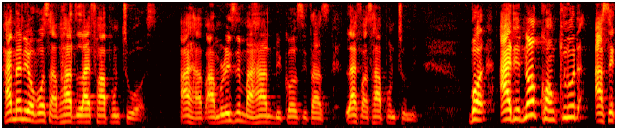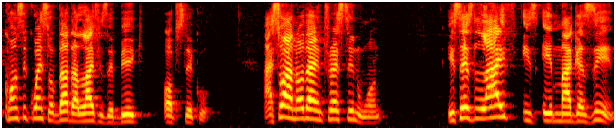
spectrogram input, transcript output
How many of us have had life happen to us? I have. I'm raising my hand because it has life has happened to me. But I did not conclude as a consequence of that that life is a big obstacle. I saw another interesting one. It says life is a magazine.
